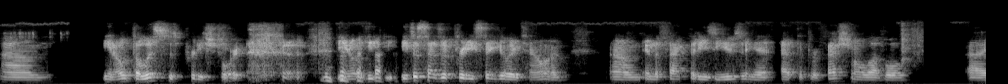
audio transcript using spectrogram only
Um, you know, the list is pretty short. you know, he, he just has a pretty singular talent. Um, and the fact that he's using it at the professional level uh,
